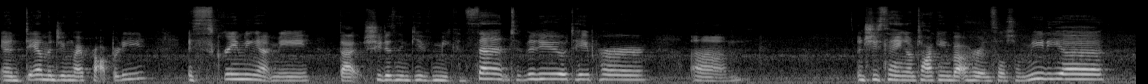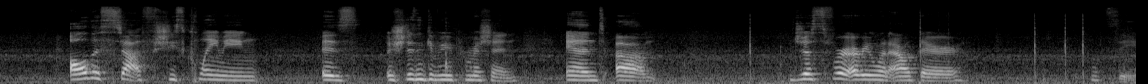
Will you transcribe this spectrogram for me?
and damaging my property is screaming at me that she doesn't give me consent to videotape her. Um, and she's saying I'm talking about her in social media all this stuff she's claiming is she doesn't give me permission and um, just for everyone out there let's see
